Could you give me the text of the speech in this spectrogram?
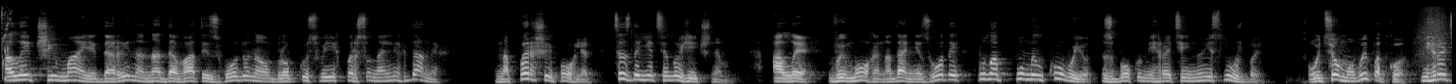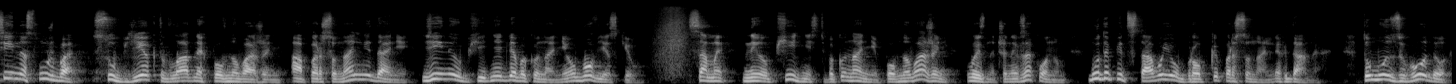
Але чи має Дарина надавати згоду на обробку своїх персональних даних? На перший погляд, це здається логічним. Але вимога надання згоди була б помилковою з боку міграційної служби. У цьому випадку міграційна служба суб'єкт владних повноважень, а персональні дані їй необхідні для виконання обов'язків. Саме необхідність виконання повноважень, визначених законом, буде підставою обробки персональних даних. Тому згоду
